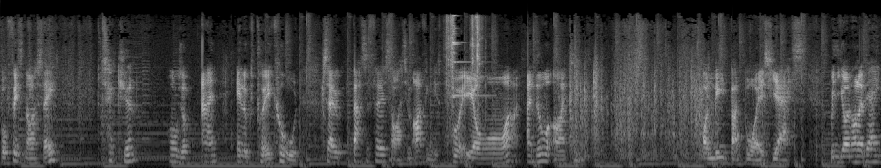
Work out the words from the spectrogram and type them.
But fits nicely. Protection holds up and it looks pretty cool. So that's the first item. I think it's pretty alright. Another item. On lead bad boys yes. When you go on holiday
